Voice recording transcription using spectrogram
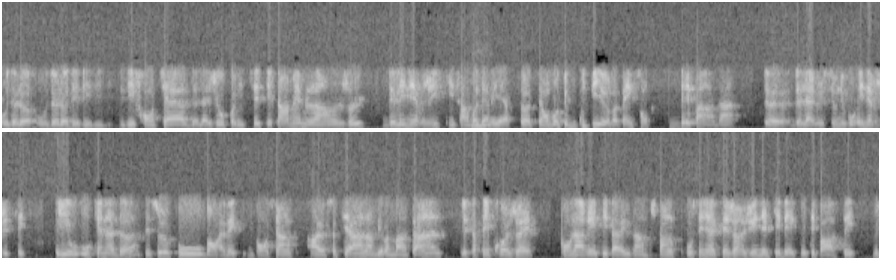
au-delà, au-delà des, des, des, frontières, de la géopolitique, il y a quand même l'enjeu de l'énergie qui s'en va mm-hmm. derrière ça. on voit que beaucoup de pays européens sont dépendants de, de la Russie au niveau énergétique. Et au, Canada, c'est sûr, pour, bon, avec une conscience euh, sociale, environnementale, il y a certains projets qu'on a arrêtés, par exemple. Je pense au Seigneur Saint-Jean, le Québec, qui était passé. M.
